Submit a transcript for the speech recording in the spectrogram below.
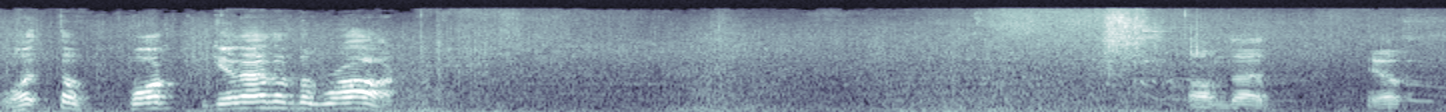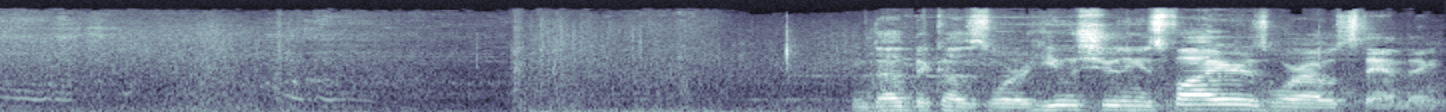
What the fuck? Get out of the rock! Oh, I'm dead. Yep. I'm dead because where he was shooting his fire is where I was standing.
